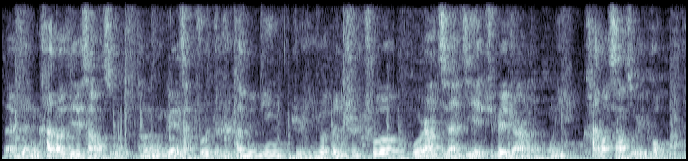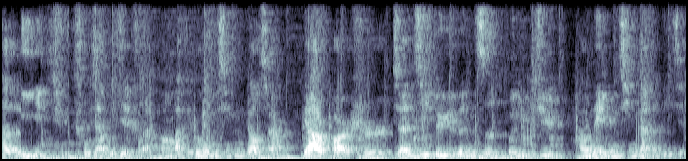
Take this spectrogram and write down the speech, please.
那人看到这些像素，可能联想说这是范冰冰，这是一个奔驰车。我们让计算机也具备这样的能力，看到像素以后，把它的意义去抽象理解出来，然后把这个东西形成标签。第二块是计算机对于文字和语句还有内容情感的理解。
